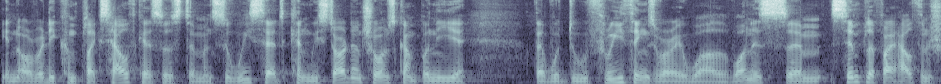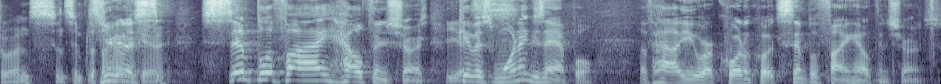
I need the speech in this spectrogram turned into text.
in already complex healthcare system. And so we said, can we start an insurance company that would do three things very well? One is um, simplify health insurance and simplify so you're healthcare. simplify health insurance. Yes. Give us one example of how you are quote unquote simplifying health insurance.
